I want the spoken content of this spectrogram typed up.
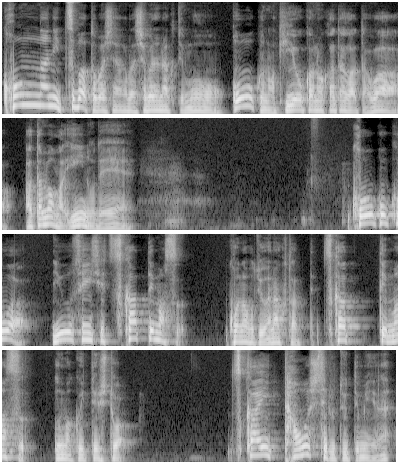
こんなに唾飛ばしながら喋れなくても、多くの起業家の方々は頭がいいので、広告は優先して使ってます。こんなこと言わなくたって。使ってます。うまくいってる人は。使い倒してると言ってもいいね。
